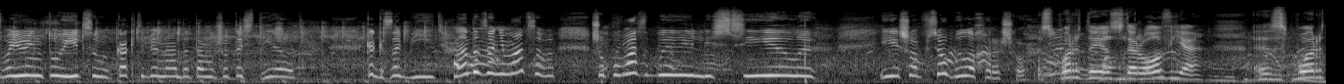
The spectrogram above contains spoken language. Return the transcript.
Свою интуицию, как тебе надо там что-то сделать, как забить. Надо заниматься, чтобы у вас были силы и чтобы все было хорошо. Спорт дает здоровье, э, спорт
